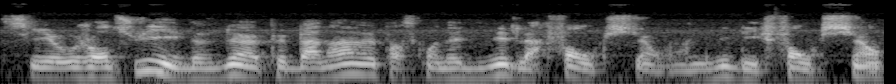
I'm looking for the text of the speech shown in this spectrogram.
qui aujourd'hui est devenu un peu banal parce qu'on a l'idée de la fonction, on a l'idée des fonctions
